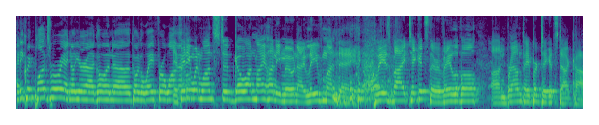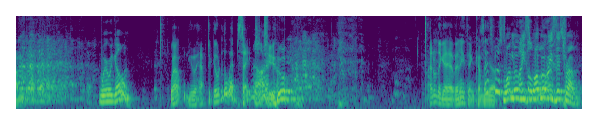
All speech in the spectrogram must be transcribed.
Any quick plugs, Rory? I know you're uh, going uh, going away for a while. If anyone wants to go on my honeymoon, I leave Monday. Please buy tickets. They're available on brownpapertickets.com. Where are we going? Well, you have to go to the website All right. Too. I don't think I have anything coming up. what movies? What movie is this from?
